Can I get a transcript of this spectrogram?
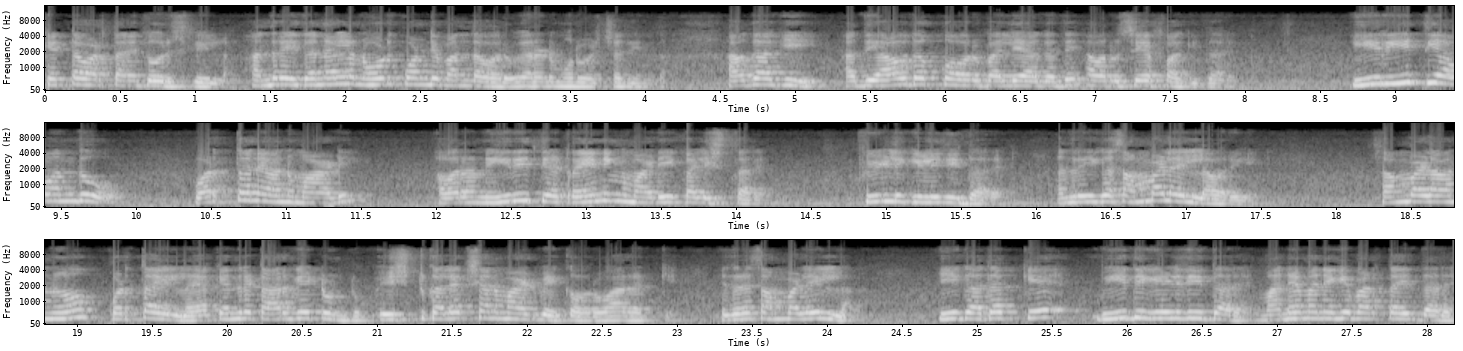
ಕೆಟ್ಟ ವರ್ತನೆ ತೋರಿಸಲಿಲ್ಲ. ಅಂದರೆ ಇದನ್ನೆಲ್ಲ ನೋಡಿಕೊಂಡೇ ಬಂದವರು ಎರಡು ಮೂರು ವರ್ಷದಿಂದ. ಹಾಗಾಗಿ ಅದು ಯಾವುದಕ್ಕೂ ಅವರು ಬಲಿಯಾಗದೆ ಅವರು ಸೇಫ್ ಆಗಿದ್ದಾರೆ. ಈ ರೀತಿಯ ಒಂದು ವರ್ತನೆಯನ್ನು ಮಾಡಿ, ಅವರನ್ನು ಈ ರೀತಿಯ ಟ್ರೈನಿಂಗ್ ಮಾಡಿ ಕಳಿಸ್ತಾರೆ. ಫೀಲ್ಡಿಗೆ ಇಳಿದಿದ್ದಾರೆ. ಅಂದರೆ ಈಗ ಸಂಬಳ ಇಲ್ಲ ಅವರಿಗೆ. ಸಂಬಳವನ್ನು ಕೊಡ್ತಾ ಇಲ್ಲ. ಯಾಕೆಂದರೆ ಟಾರ್ಗೆಟ್ ಉಂಟು. ಎಷ್ಟು ಕಲೆಕ್ಷನ್ ಮಾಡಬೇಕು ಅವರು ವಾರಕ್ಕೆ. ಇದರ ಸಂಬಳ ಇಲ್ಲ. ಈಗ ಅದಕ್ಕೆ ಬೀದಿಗೆ ಇಳಿದಿದ್ದಾರೆ, ಮನೆ ಮನೆಗೆ ಬರ್ತಾ ಇದ್ದಾರೆ.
